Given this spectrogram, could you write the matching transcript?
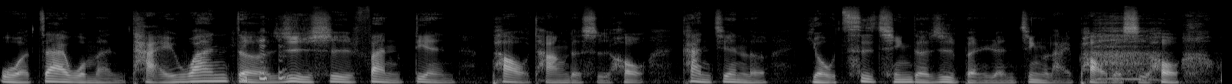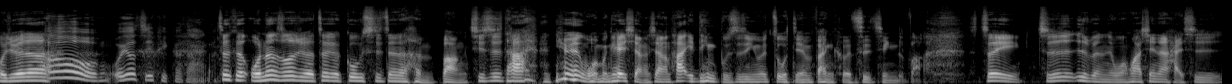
我在我们台湾的日式饭店泡汤的时候，看见了。有刺青的日本人进来泡的时候，我觉得哦，我又鸡皮疙瘩了。这个我那时候觉得这个故事真的很棒。其实他，因为我们可以想象，他一定不是因为作奸犯科刺青的吧？所以，其实日本的文化现在还是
